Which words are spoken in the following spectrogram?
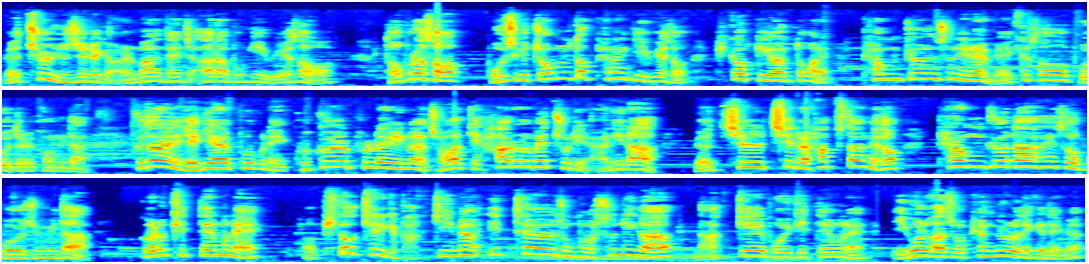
매출 유지력이 얼마나 되는지 알아보기 위해서 더불어서 보시기 좀 더 편하기 위해서 픽업 기간 동안에 평균 순위를 매겨서 보여드릴 겁니다. 그 다음에 얘기할 부분이 구글 플레이는 정확히 하루 매출이 아니라 며칠치를 합산해서 평균화해서 보여줍니다. 그렇기 때문에 어, 픽업 캐릭이 바뀌면 이틀 정도 순위가 낮게 보이기 때문에 이걸 가지고 평균을 내게 되면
